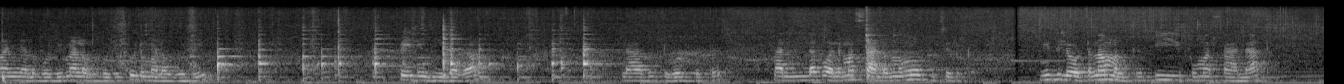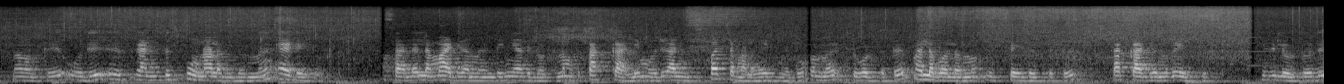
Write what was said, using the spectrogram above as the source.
മഞ്ഞൾ പൊടി മുളക് പൊടി കുരുമുളക് പൊടി പെരുംജീരകം എല്ലാം ഇട്ട് കൊടുത്തിട്ട് നല്ലപോലെ മസാല ഒന്ന് മൂപ്പിച്ചെടുക്കും. ഇതിലോട്ട് നമ്മൾക്ക് ബീഫ് മസാല നമുക്ക് ഒരു രണ്ട് സ്പൂൺ അളവിലൊന്ന് ആഡ് ചെയ്ത് കൊടുക്കാം. മസാല എല്ലാം വാടി വന്നിട്ടുണ്ടെങ്കിൽ അതിലോട്ട് നമുക്ക് തക്കാളിയും ഒരു അഞ്ച് പച്ചമുളക് അരിഞ്ഞതും ഒന്ന് ഇട്ട് കൊടുത്തിട്ട് നല്ലപോലെ ഒന്ന് മിക്സ് ചെയ്തെടുത്തിട്ട് തക്കാളി ഒന്ന് വേവിച്ചിട്ട് ഇതിലോട്ട് ഒരു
